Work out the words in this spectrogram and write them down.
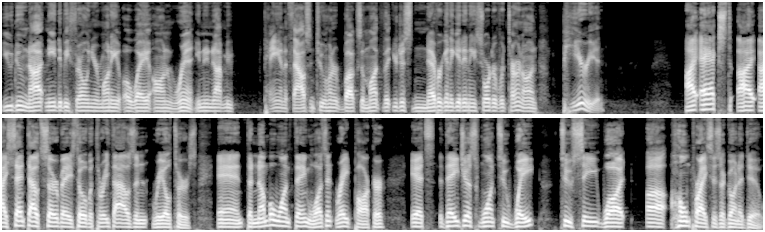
You do not need to be throwing your money away on rent. You need not be paying a thousand two hundred bucks a month that you're just never going to get any sort of return on. Period. I asked, I, I sent out surveys to over 3,000 realtors, and the number one thing wasn't rate Parker. It's they just want to wait to see what uh, home prices are going to do.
